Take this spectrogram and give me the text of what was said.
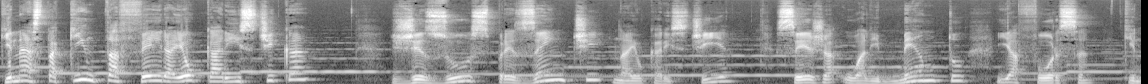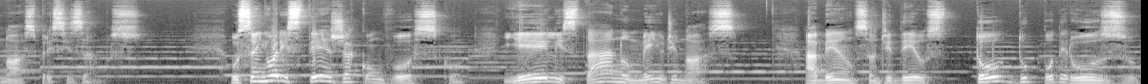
Que nesta quinta-feira eucarística, Jesus presente na Eucaristia seja o alimento e a força que nós precisamos. O Senhor esteja convosco e Ele está no meio de nós. A bênção de Deus Todo-Poderoso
